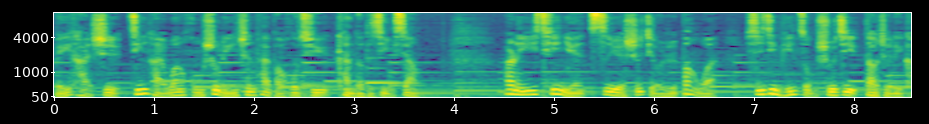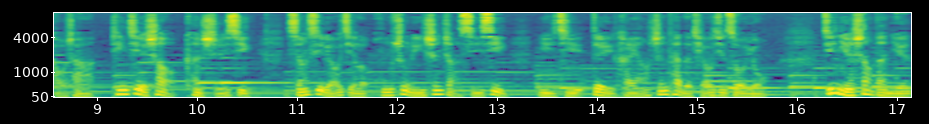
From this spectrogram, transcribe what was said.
北海市金海湾红树林生态保护区看到的景象。二零一七年四月十九日傍晚，习近平总书记到这里考察、听介绍、看实景，详细了解了红树林生长习性以及对海洋生态的调节作用。今年上半年，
